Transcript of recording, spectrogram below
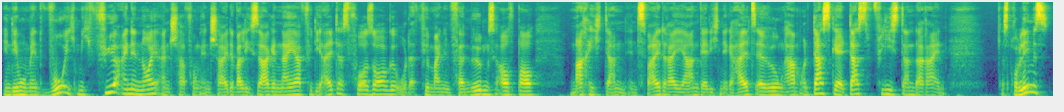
in dem Moment, wo ich mich für eine Neuanschaffung entscheide, weil ich sage, naja, für die Altersvorsorge oder für meinen Vermögensaufbau mache ich dann in zwei, drei Jahren werde ich eine Gehaltserhöhung haben und das Geld, das fließt dann da rein. Das Problem ist,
